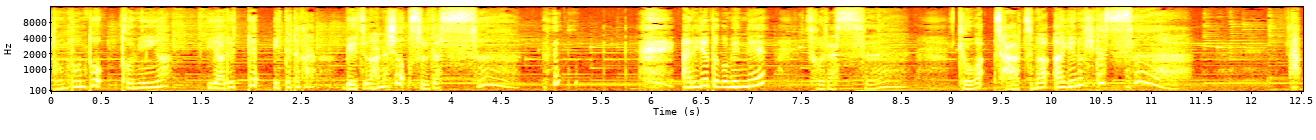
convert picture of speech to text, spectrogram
トントンとトミーがやるって言ってたから、別の話をするだっす。ありがとうごめんね。そうだっす。今日はさつま揚げの日だっす。あ、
